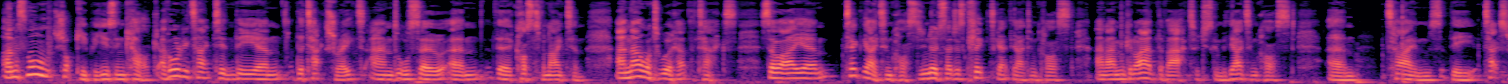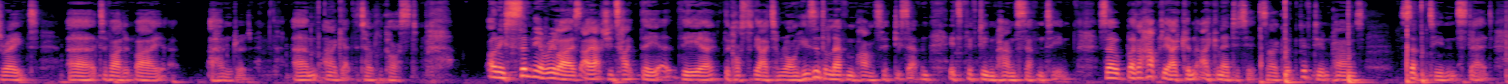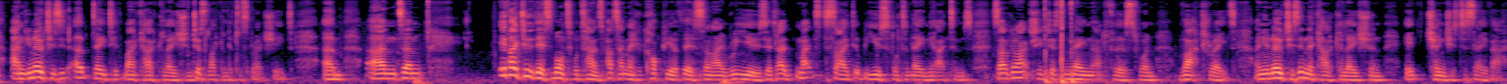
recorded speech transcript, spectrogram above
I'm a small shopkeeper using calQ. I've already typed in the um, the tax rate and also um, the cost of an item, and now I want to work out the tax. So I um, take the item cost. You notice I just click to get the item cost, and I'm going to add the VAT, which is going to be the item cost um, times the tax rate uh, divided by 100, um, and I get the total cost. Only suddenly I realised I actually typed the the uh, the cost of the item wrong. He's isn't eleven pounds fifty seven; it's fifteen pounds seventeen. So, but happily I can I can edit it. So I put fifteen pounds 17 instead. And you notice it updated my calculation just like a little spreadsheet. Um, and um, if I do this multiple times, perhaps I make a copy of this and I reuse it, I might decide it'd be useful to name the items. So I'm going to actually just name that first one VAT rate. And you notice in the calculation, it changes to say VAT.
